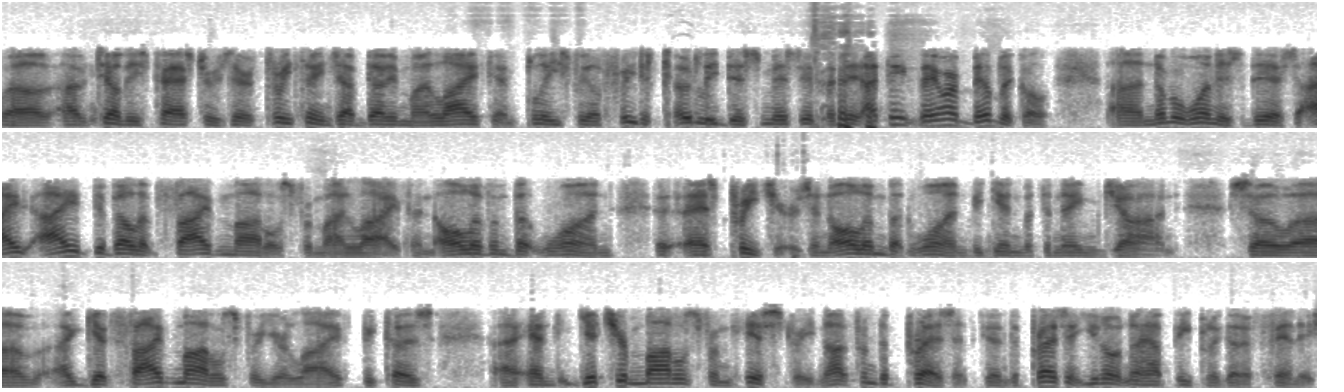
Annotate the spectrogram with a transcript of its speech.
Well, I would tell these pastors there are three things I've done in my life, and please feel free to totally dismiss it, but they, I think they are biblical. Uh, number one is this: I, I developed five models for my life, and all of them but one uh, as preachers, and all of them but one begin with the name John. So uh, I get five models for your life because. Uh, and get your models from history, not from the present. In the present, you don't know how people are going to finish.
